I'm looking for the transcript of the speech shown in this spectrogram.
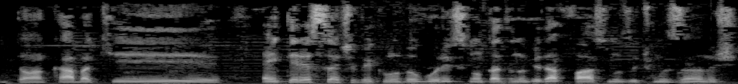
Então acaba que é interessante ver que o Ludogorets não está tendo vida fácil nos últimos anos.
